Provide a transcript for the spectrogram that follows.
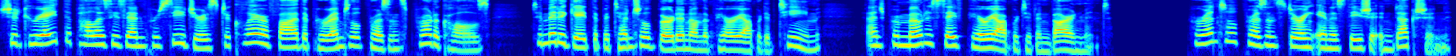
should create the policies and procedures to clarify the parental presence protocols to mitigate the potential burden on the perioperative team and promote a safe perioperative environment. Parental presence during anesthesia induction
